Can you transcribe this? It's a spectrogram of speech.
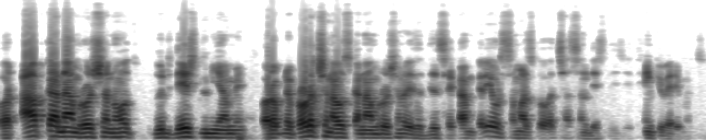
और आपका नाम रोशन हो देश दुनिया में और अपने प्रोडक्शन हाउस का नाम रोशन हो इसे दिल से काम करिए और समाज को अच्छा संदेश दीजिए। थैंक यू वेरी मच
